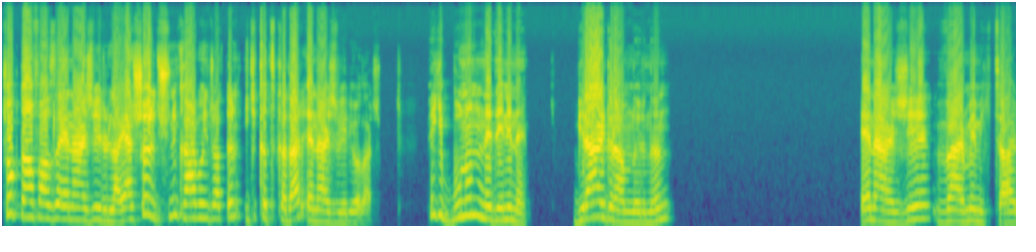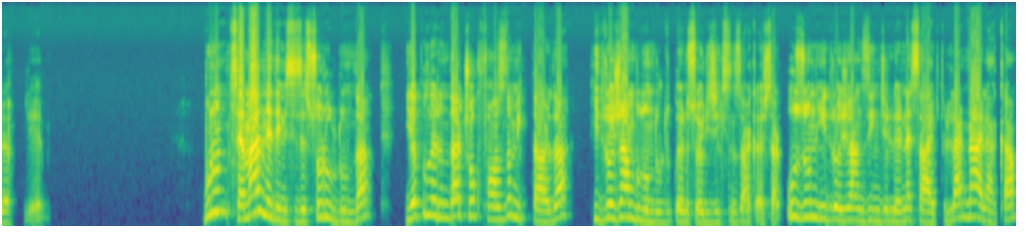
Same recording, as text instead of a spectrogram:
çok daha fazla enerji verirler. Yani şöyle düşünün karbonhidratların iki katı kadar enerji veriyorlar. Peki bunun nedeni ne? Birer gramlarının enerji verme miktarı diyelim. Bunun temel nedeni size sorulduğunda yapılarında çok fazla miktarda hidrojen bulundurduklarını söyleyeceksiniz arkadaşlar. Uzun hidrojen zincirlerine sahiptirler. Ne alaka?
